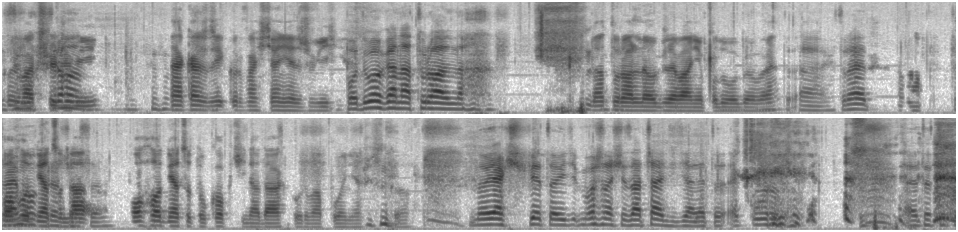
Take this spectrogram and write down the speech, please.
Z Kurwa, dwóch trzy stron. drzwi. Na każdej kurwa ścianie drzwi. Podłoga naturalna. Naturalne ogrzewanie podłogowe. Tak, trochę... Trochę pochodnia, mokro co na- czasem. Pochodnia, co tu kopci na dach, kurwa, płynie wszystko. No jak śpię to idzie, można się zaczadzić, ale to... E, kurwa. Ale to tylko...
